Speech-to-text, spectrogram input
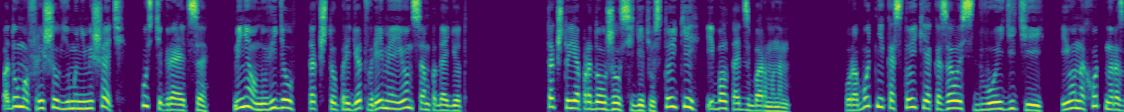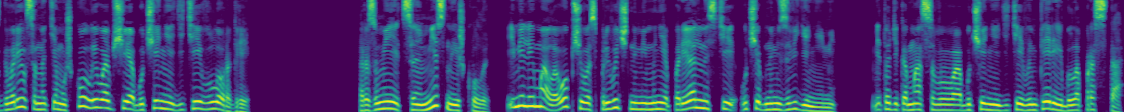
Подумав, решил ему не мешать, пусть играется. Меня он увидел, так что придет время, и он сам подойдет так что я продолжил сидеть у стойки и болтать с барменом. У работника стойки оказалось двое детей, и он охотно разговорился на тему школы и вообще обучения детей в Лорагре. Разумеется, местные школы имели мало общего с привычными мне по реальности учебными заведениями. Методика массового обучения детей в империи была проста.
